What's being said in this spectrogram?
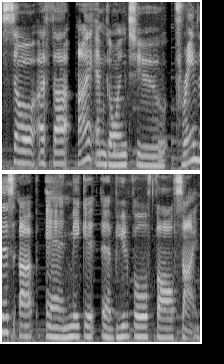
So I thought I am going to frame this up and make it a beautiful fall sign.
